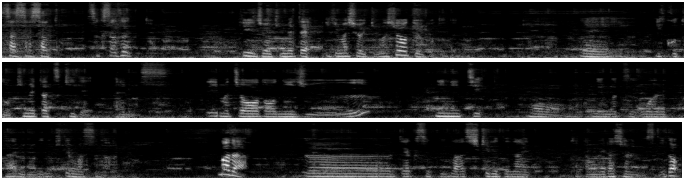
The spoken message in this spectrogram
さっさっさと、サクサクっと、日にちを決めて、行きましょう行きましょうということで、えー、行くことを決めた月であります。今ちょうど22日、もう年末終わるタイミングに来てますが、まだ、うーん、約束がしきれてない方もいらっしゃるんですけど、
